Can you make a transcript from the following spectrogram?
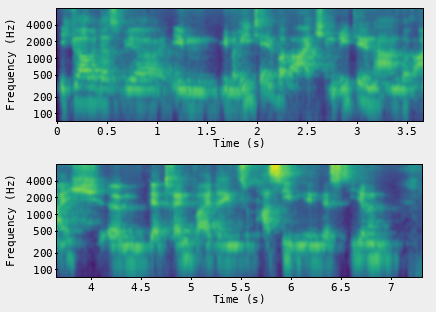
Ich glaube, dass wir im, im Retail-Bereich, im retail-nahen Bereich, der Trend weiterhin zu passiven Investieren ähm,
